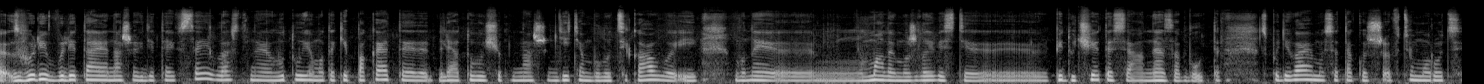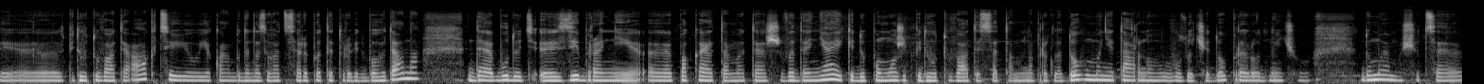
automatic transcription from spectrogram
е, з голів вилітає наших дітей все. І власне готуємо такі пакети для того, щоб нашим дітям було цікаво і вони е, мали можливість підучитися, а не забути. Сподіваємося також в цьому році підготувати акцію, яка буде називатися Репетитор від Богдана, де будуть е, зібрані е, пакетами теж видання, які допоможуть підготуватися там, наприклад, до гуманітарного вузу чи до природничого. Думаємо, що це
